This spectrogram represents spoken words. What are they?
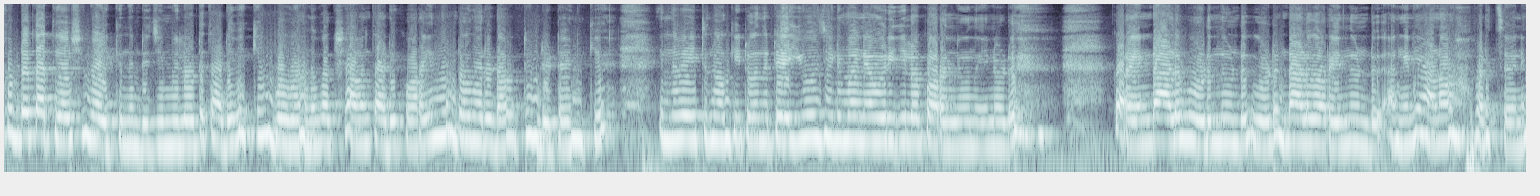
ഫുഡൊക്കെ അത്യാവശ്യം കഴിക്കുന്നുണ്ട്. ജിമ്മിലോട്ട് തടി വെക്കാൻ പോവുകയാണ് പക്ഷെ അവൻ തടി കുറയുന്നുണ്ടോ എന്നൊരു ഡൗട്ട് ഉണ്ട് കേട്ടോ എനിക്ക്. ഇന്ന് വെയിറ്റ് നോക്കിയിട്ട് വന്നിട്ട് അയ്യോ ജിനുമ ഞാൻ ഒരു കിലോ കുറഞ്ഞു എന്ന് എന്നോട് കുറയേണ്ട ആൾ കൂടുന്നുണ്ട് കൂടേണ്ട ആൾ കുറയുന്നുണ്ട്. അങ്ങനെയാണോ പഠിച്ചവന്.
